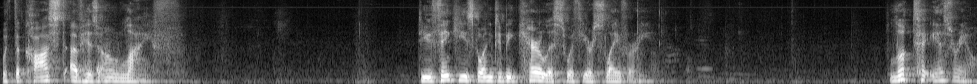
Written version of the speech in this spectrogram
with the cost of his own life, do you think he's going to be careless with your slavery? Look to Israel.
